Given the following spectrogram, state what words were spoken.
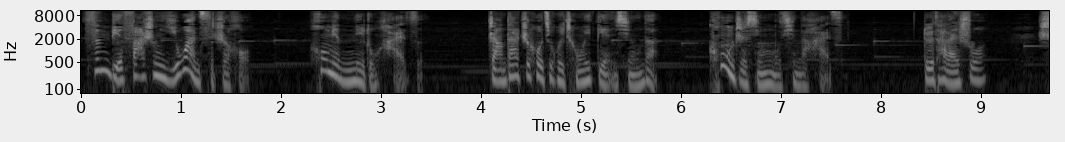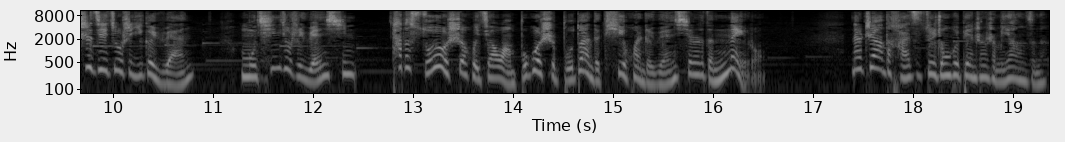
分别发生一万次之后，后面的那种孩子，长大之后就会成为典型的控制型母亲的孩子。对他来说，世界就是一个圆，母亲就是圆心。他的所有社会交往不过是不断的替换着圆心儿的内容。那这样的孩子最终会变成什么样子呢？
